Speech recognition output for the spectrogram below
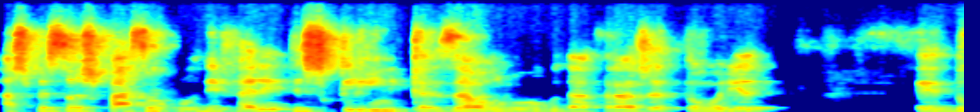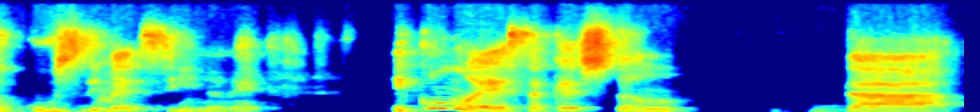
As pessoas passam por diferentes clínicas ao longo da trajetória é, do curso de medicina, né? E como é essa questão da,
